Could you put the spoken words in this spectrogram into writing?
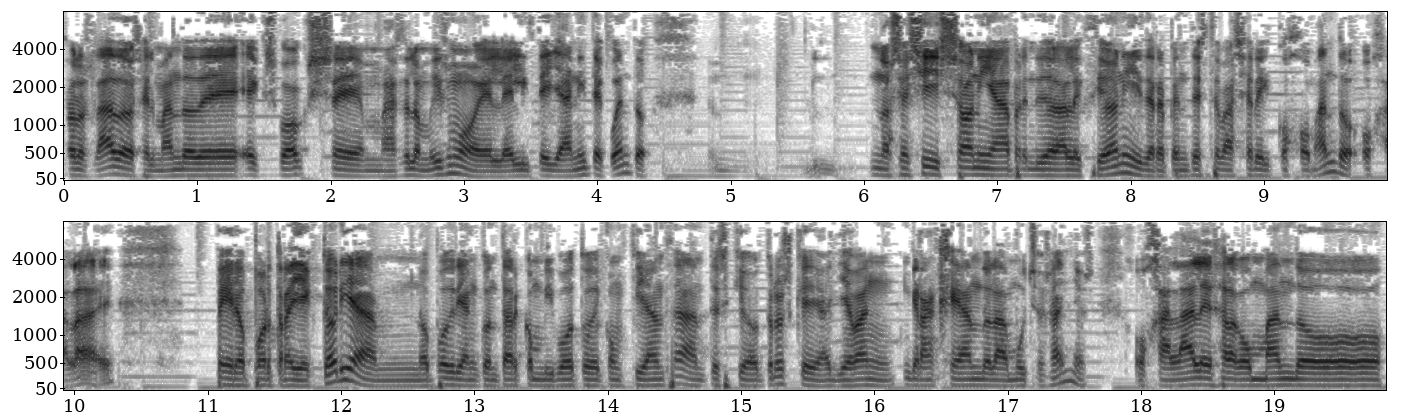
todos lados. El mando de Xbox, eh, más de lo mismo. El Elite ya ni te cuento. No sé si Sony ha aprendido la lección y de repente este va a ser el cojo mando. Ojalá, eh. Pero por trayectoria no podrían contar con mi voto de confianza antes que otros que llevan granjeándola muchos años. Ojalá les salga un mando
